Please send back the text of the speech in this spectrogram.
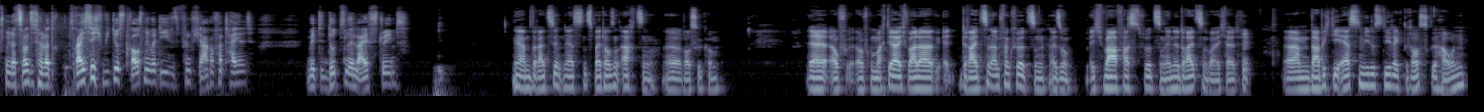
120, 130 Videos draußen über die fünf Jahre verteilt. Mit Dutzende Livestreams. Ja, am 13.01.2018 äh, rausgekommen. Äh, auf, aufgemacht. Ja, ich war da äh, 13, Anfang 14. Also, ich war fast 14, Ende 13 war ich halt. Hm. Ähm, da habe ich die ersten Videos direkt rausgehauen.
